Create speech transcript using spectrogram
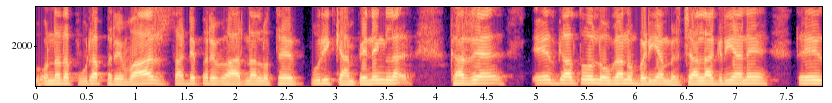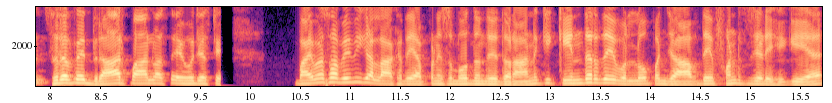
ਉਹਨਾਂ ਦਾ ਪੂਰਾ ਪਰਿਵਾਰ ਸਾਡੇ ਪਰਿਵਾਰ ਨਾਲ ਉੱਥੇ ਪੂਰੀ ਕੈਂਪੇਨਿੰਗ ਕਰ ਰਿਹਾ ਹੈ। ਇਸ ਗੱਲ ਤੋਂ ਲੋਕਾਂ ਨੂੰ ਬੜੀਆਂ ਮਿਰਚਾਂ ਲੱਗ ਰਹੀਆਂ ਨੇ ਤੇ ਸਿਰਫ ਇਹ ਦਰਾਰ ਪਾਉਣ ਵਾਸਤੇ ਇਹੋ ਜਿਹੇ ਬਾਜਵਾ ਸਾਹਿਬ ਇਹ ਵੀ ਗੱਲ ਆਖਦੇ ਆਪਣੇ ਸੰਬੋਧਨ ਦੇ ਦੌਰਾਨ ਕਿ ਕੇਂਦਰ ਦੇ ਵੱਲੋਂ ਪੰਜਾਬ ਦੇ ਫੰਡਸ ਜਿਹੜੇ ਹੈਗੇ ਆ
